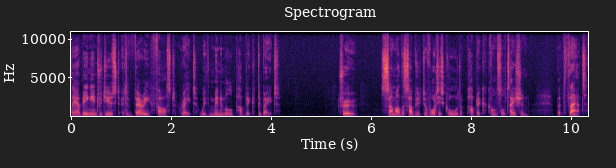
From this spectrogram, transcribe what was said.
they are being introduced at a very fast rate with minimal public debate. True, some are the subject of what is called a public consultation, but that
